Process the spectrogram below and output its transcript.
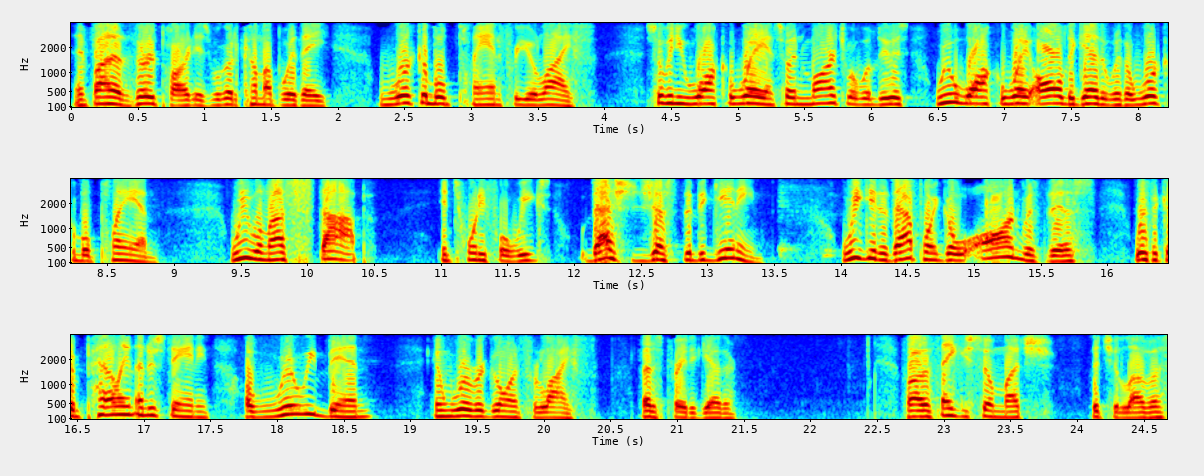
And finally, the third part is we're going to come up with a workable plan for your life. So when you walk away, and so in March what we'll do is we'll walk away all together with a workable plan. We will not stop in 24 weeks. That's just the beginning. We get to that point, go on with this with a compelling understanding of where we've been and where we're going for life. Let us pray together. Father, thank you so much that you love us.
